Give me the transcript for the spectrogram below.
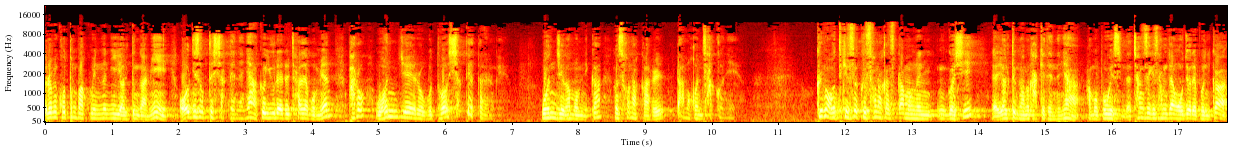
여러분이 고통받고 있는 이 열등감이 어디서부터 시작됐느냐 그 유래를 찾아보면 바로 원죄로부터 시작됐다는 거예요. 원죄가 뭡니까? 그 선악과를 따먹은 사건이에요. 그러면 어떻게 해서 그 선악과에서 따먹는 것이 열등감을 갖게 됐느냐? 한번 보겠습니다. 창세기 3장 5절에 보니까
